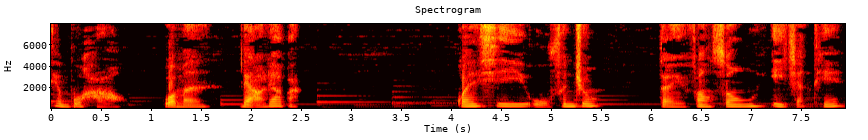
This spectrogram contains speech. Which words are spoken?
情不好，我们聊聊吧。关系五分钟等于放松一整天。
